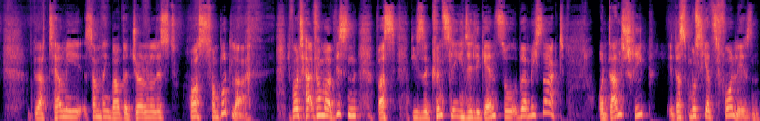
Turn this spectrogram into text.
gesagt, tell me something about the journalist Horst von Butler. Ich wollte einfach mal wissen, was diese künstliche Intelligenz so über mich sagt. Und dann schrieb, das muss ich jetzt vorlesen.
